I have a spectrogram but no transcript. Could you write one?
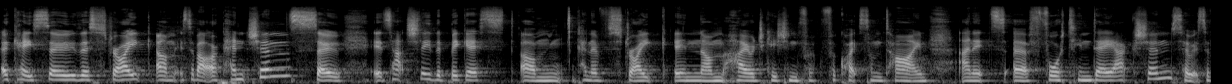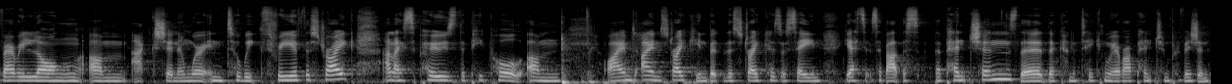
Okay, so the strike um, is about our pensions. So it's actually the biggest um, kind of strike in um, higher education for, for quite some time. And it's a 14 day action. So it's a very long um, action. And we're into week three of the strike. And I suppose the people, um, I'm, I'm striking, but the strikers are saying, yes, it's about the, the pensions, the, the kind of taking away of our pension provision,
